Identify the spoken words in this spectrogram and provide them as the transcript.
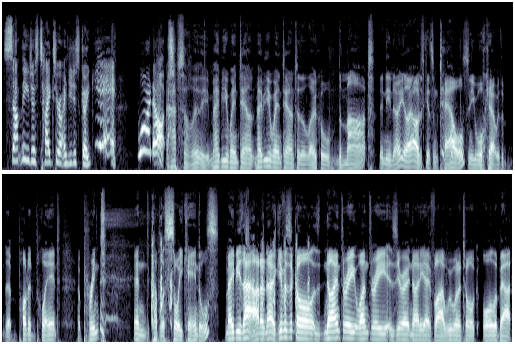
something just takes you, and you just go, yeah, why not? Absolutely. Maybe you went down. Maybe you went down to the local the mart, and you know you're like, "Oh, I'll just get some towels, and you walk out with a, a potted plant, a print, and a couple of soy candles. Maybe that. I don't know. Give us a call nine three one three zero ninety eight five. We want to talk all about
